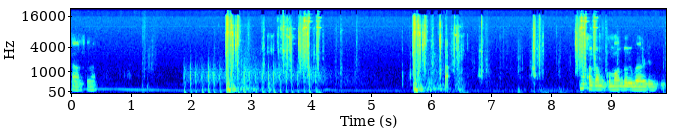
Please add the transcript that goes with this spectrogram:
Şansına. Adam komando gibi hareket ediyor.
